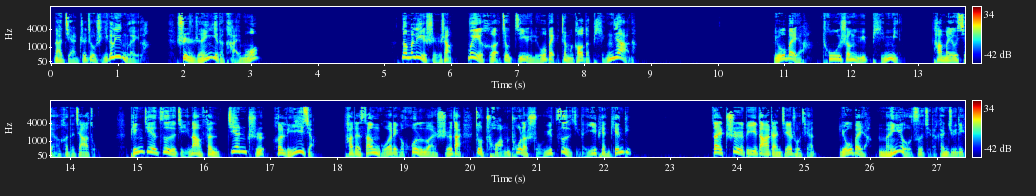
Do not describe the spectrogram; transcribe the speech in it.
那简直就是一个另类了，是仁义的楷模。那么历史上为何就给予刘备这么高的评价呢？刘备啊，出生于平民，他没有显赫的家族，凭借自己那份坚持和理想，他在三国这个混乱时代就闯出了属于自己的一片天地。在赤壁大战结束前，刘备啊没有自己的根据地，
